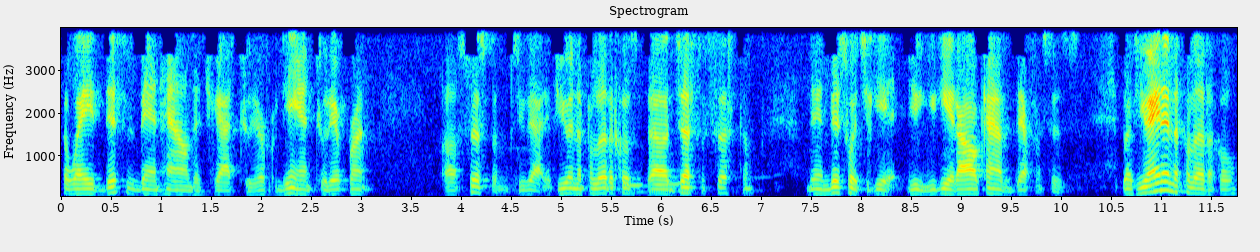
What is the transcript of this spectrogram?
the way this has been handled that you got two different, again, two different uh, systems. You got, if you're in the political uh, justice system, then this is what you get. You, you get all kinds of differences. But if you ain't in the political,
